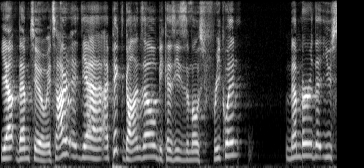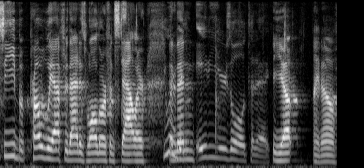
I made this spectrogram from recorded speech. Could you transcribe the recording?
Yep, them too. It's hard. uh, Yeah, I picked Gonzo because he's the most frequent member that you see, but probably after that is Waldorf and Statler. He would and have then, been 80 years old today. Yep, I know.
